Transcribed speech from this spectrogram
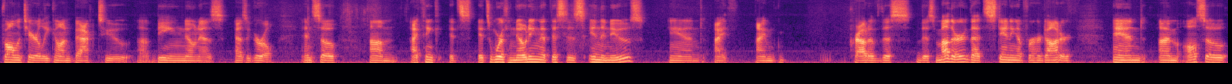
voluntarily gone back to uh, being known as as a girl. And so um, I think it's it's worth noting that this is in the news, and I I'm proud of this this mother that's standing up for her daughter. And I'm also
